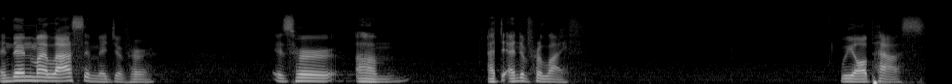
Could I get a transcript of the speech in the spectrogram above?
And then my last image of her is her um, at the end of her life. We all pass.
